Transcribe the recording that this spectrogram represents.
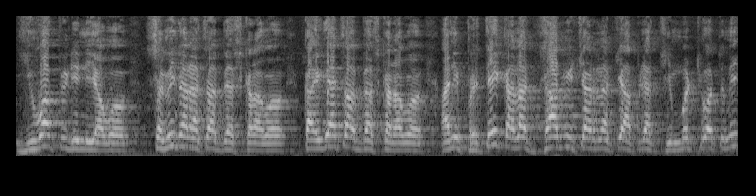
युवा पिढीने यावं संविधानाचा अभ्यास करावं कायद्याचा अभ्यास करावं आणि प्रत्येकाला जाब विचारण्याची आपल्यात हिंमत ठेवा तुम्ही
